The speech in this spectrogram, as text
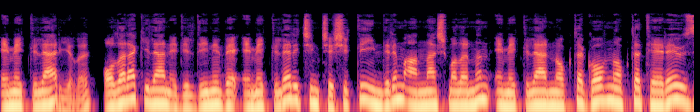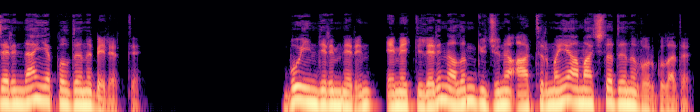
Emekliler Yılı olarak ilan edildiğini ve emekliler için çeşitli indirim anlaşmalarının emekliler.gov.tr üzerinden yapıldığını belirtti. Bu indirimlerin emeklilerin alım gücünü artırmayı amaçladığını vurguladı.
